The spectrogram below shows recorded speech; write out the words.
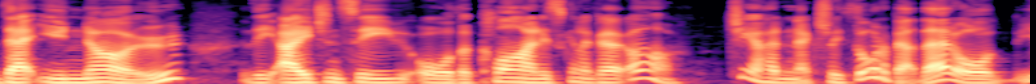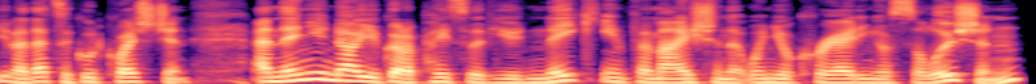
that you know the agency or the client is going to go, oh, gee, I hadn't actually thought about that, or, you know, that's a good question. And then you know you've got a piece of unique information that when you're creating your solution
